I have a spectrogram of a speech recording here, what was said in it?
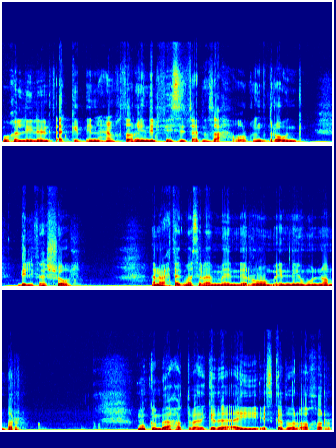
وخلينا نتأكد إن إحنا مختارين ال phases بتاعتنا صح working drawing دي اللي فيها الشغل. أنا محتاج مثلا من ال room ال name وال number ممكن بقى أحط بعد كده أي schedule آخر.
